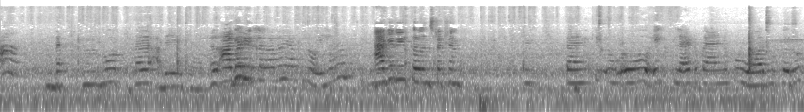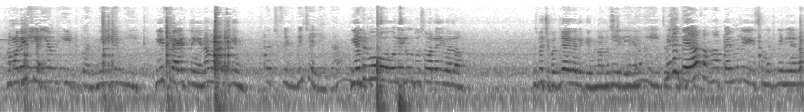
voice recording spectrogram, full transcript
हाँ वो अबे आगे भी- लगा लो या फिर ऑयल आगे रीड करो इंस्ट्रक्शन पैन की वो एक फ्लैट को वार्म करो हमारे मीडियम हीट पर मीडियम हीट ये फ्लैट नहीं है ना कुछ फिर भी चलेगा। या फिर वो ले लूँ दूसरा वाला ये वाला। इसमें चिपक जाएगा लेकिन नॉन स्टिक है ना। तो मेरा गया कहाँ पेन मुझे ये समझ में नहीं आ रहा।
